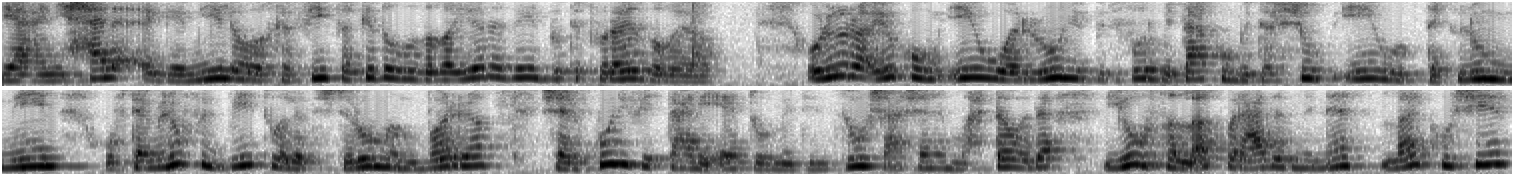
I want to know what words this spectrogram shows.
يعني حلقة جميلة وخفيفة كده وصغيرة زي البيتيفور صغيرة قولوا رأيكم إيه ووروني البيتيفور بتاعكم بتحشوه بإيه وبتاكلوه منين وبتعملوه في البيت ولا بتشتروه من بره؟ شاركوني في التعليقات وما تنسوش عشان المحتوى ده يوصل لأكبر عدد من الناس. like و share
